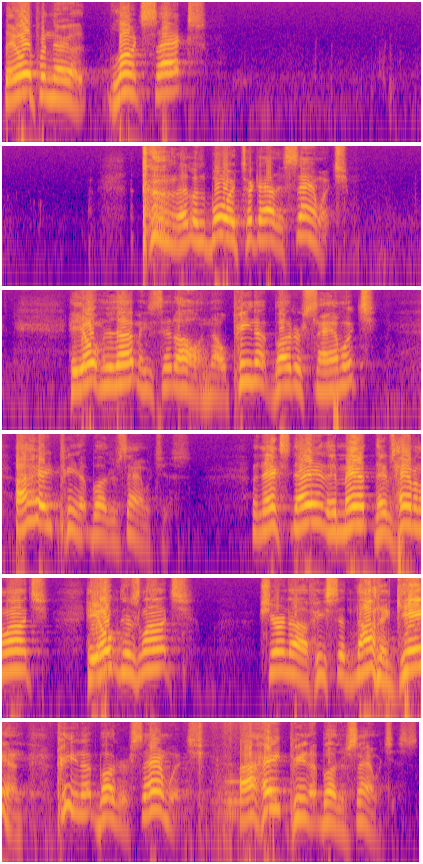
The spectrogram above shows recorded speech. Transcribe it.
They opened their lunch sacks. that little boy took out his sandwich. He opened it up and he said, Oh no, peanut butter sandwich. I hate peanut butter sandwiches. The next day they met, they was having lunch. He opened his lunch. Sure enough, he said, Not again. Peanut butter sandwich. I hate peanut butter sandwiches.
